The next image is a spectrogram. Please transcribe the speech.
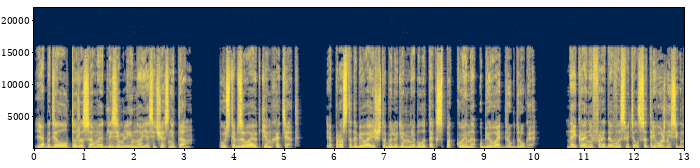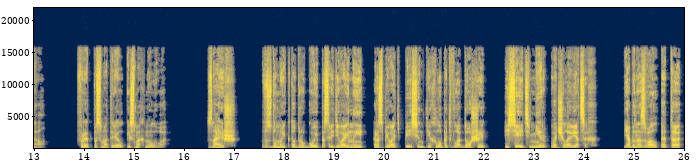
Я бы делал то же самое для Земли, но я сейчас не там. Пусть обзывают кем хотят. Я просто добиваюсь, чтобы людям не было так спокойно убивать друг друга. На экране Фреда высветился тревожный сигнал. Фред посмотрел и смахнул его. «Знаешь, вздумай кто другой посреди войны распевать песенки, хлопать в ладоши и сеять мир во человецах. Я бы назвал это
